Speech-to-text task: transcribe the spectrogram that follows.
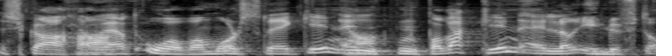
skal ha vært over målstreken, enten på bakken eller i lufta.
